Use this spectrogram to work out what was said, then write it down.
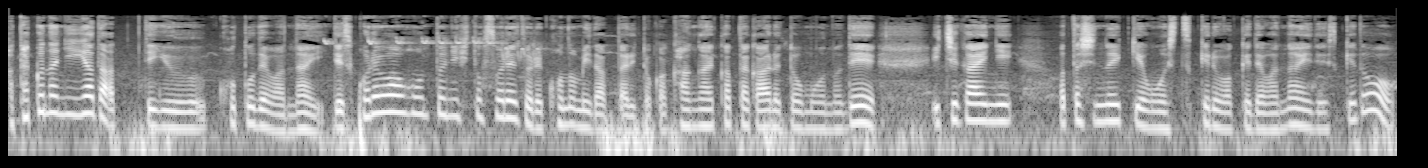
かたくなに嫌だっていうことではないです。これは本当に人それぞれ好みだったりとか考え方があると思うので一概に私の意見を押し付けるわけではないですけど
